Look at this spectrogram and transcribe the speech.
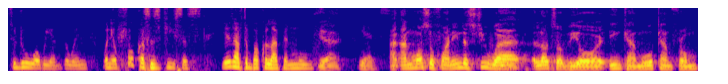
to do what we are doing. When your focus is Jesus, you just have to buckle up and move. Yeah. Yes. And, and more so for an industry where a lot of your income will come from,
